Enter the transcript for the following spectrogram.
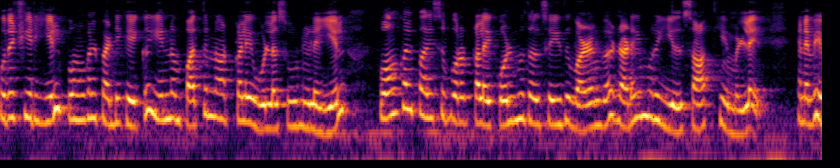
புதுச்சேரியில் பொங்கல் பண்டிகைக்கு இன்னும் பத்து நாட்களே உள்ள சூழ்நிலையில் பொங்கல் பரிசு பொருட்களை கொள்முதல் செய்து வழங்க நடைமுறையில் சாத்தியமில்லை. எனவே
